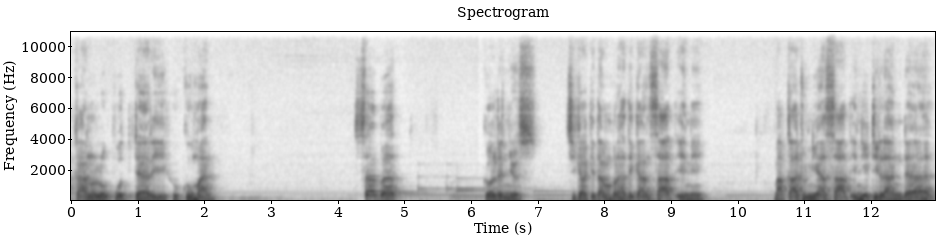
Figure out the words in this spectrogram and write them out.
akan luput dari hukuman. Sahabat Golden News, jika kita memperhatikan saat ini, maka dunia saat ini dilanda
